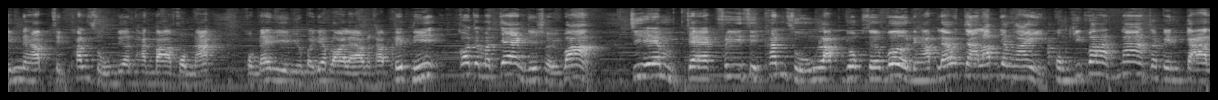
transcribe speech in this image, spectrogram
ลิงก์นะครับสิทธิ์ขั้นสูงเดือนธันวาคมนะ ผมได้รีวิวไปเรียบร้อยแล้วนะครับ คลิปนี้ก็จะมาแจ้งเฉยๆว่า GM แจกฟรีสิทธิ์ขั้นสูงรับยกเซิร์ฟเวอร์นะครับ แล้วจะรับยังไง ผมคิดว่าน่าจะเป็นการ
